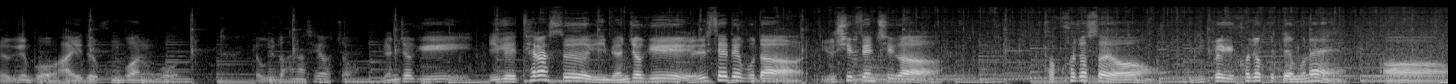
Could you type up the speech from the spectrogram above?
여기 뭐 아이들 공부하는 곳? 여기도 하나 세웠죠. 면적이 이게 테라스 이 면적이 1세대보다 60cm가 더 커졌어요. 600이 커졌기 때문에 어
